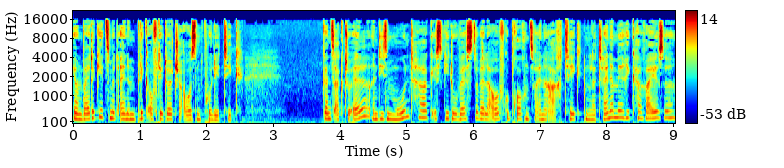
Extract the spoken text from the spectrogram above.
Ja, und weiter geht's mit einem Blick auf die deutsche Außenpolitik. Ganz aktuell, an diesem Montag, ist Guido Westerwelle aufgebrochen zu einer achttägigen Lateinamerika-Reise.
